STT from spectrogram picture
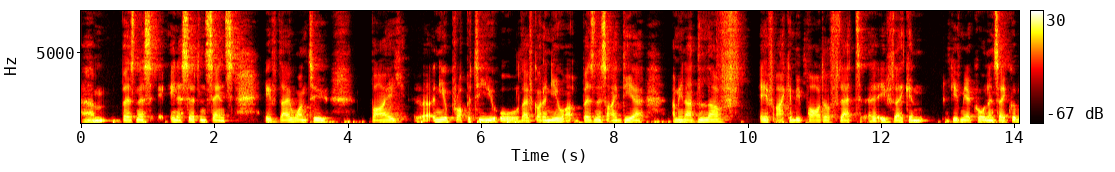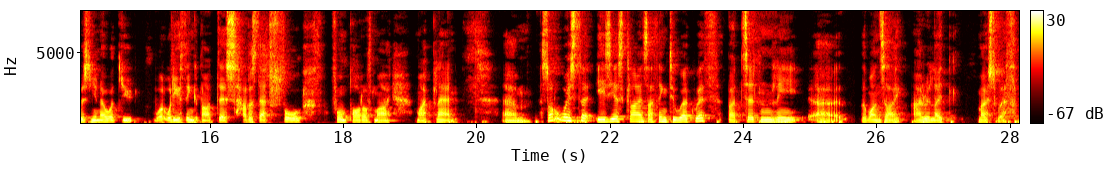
um, business in a certain sense. If they want to buy a new property or they've got a new uh, business idea, I mean, I'd love if I can be part of that. Uh, if they can give me a call and say, "Kobus, you know what you what, what do you think about this? How does that fall form part of my my plan?" Um, it's not always the easiest clients, I think, to work with, but certainly uh, the ones I, I relate most with.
